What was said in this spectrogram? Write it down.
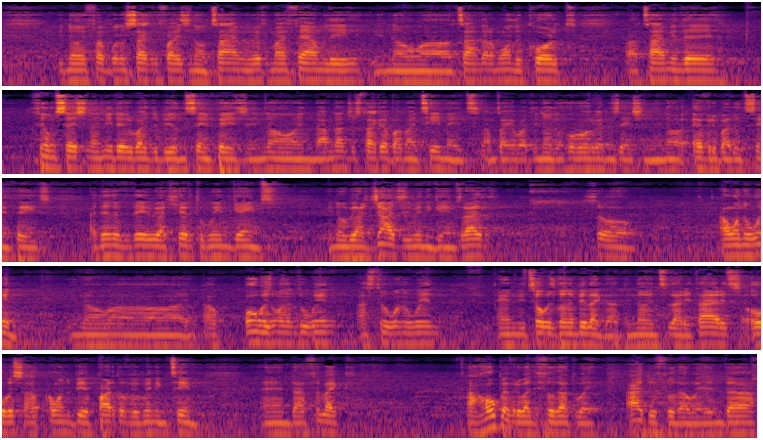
you know, if I'm going to sacrifice, you know, time away from my family, you know, uh, time that I'm on the court, uh, time in the film session, I need everybody to be on the same page, you know, and I'm not just talking about my teammates, I'm talking about, you know, the whole organization, you know, everybody on the same page. At the end of the day, we are here to win games. You know, we are judges winning games, right? So, I want to win. You know, uh, I always wanted to win. I still want to win and it's always going to be like that. You know, until I retire, it's always I, I, want to be a part of a winning team, and I feel like I hope everybody feel that way. I do feel that way, and uh,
